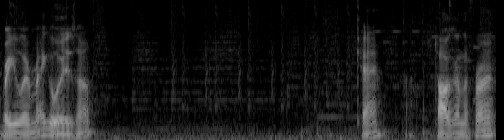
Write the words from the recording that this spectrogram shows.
regular Mega Megaways, huh? Okay. Dog on the front.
